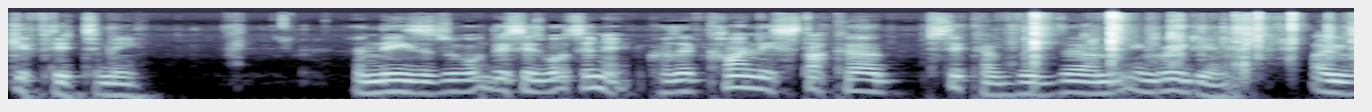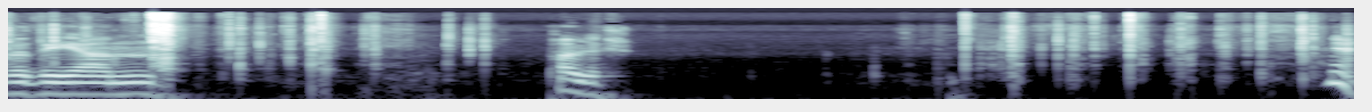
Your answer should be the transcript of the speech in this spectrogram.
gifted to me, and these is what this is what's in it because they've kindly stuck a sticker with um, ingredients over the um, Polish. Yeah,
